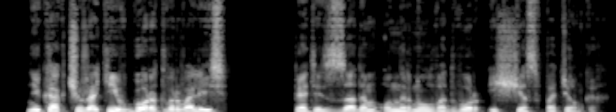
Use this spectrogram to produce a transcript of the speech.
— Не как чужаки в город ворвались! Пятясь задом, он нырнул во двор, исчез в потемках.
